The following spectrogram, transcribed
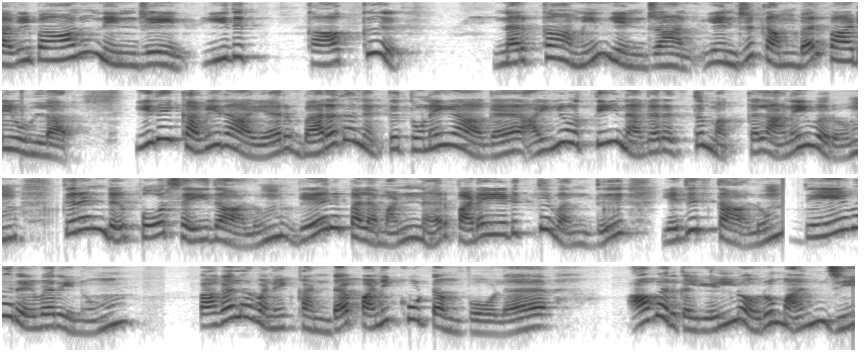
கவிபானும் நின்றேன். இது காக்கு நற்காமின் என்றான் என்று கம்பர் பாடியுள்ளார். இதை கவிராயர் பரதனுக்கு துணையாக அயோத்தி நகரத்து மக்கள் அனைவரும் திரண்டு போர் செய்தாலும் வேறு பல மன்னர் படையெடுத்து வந்து எதிர்த்தாலும் தேவரெவரினும் பகலவனை கண்ட பனிக்கூட்டம் போல அவர்கள் எல்லோரும் அஞ்சி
